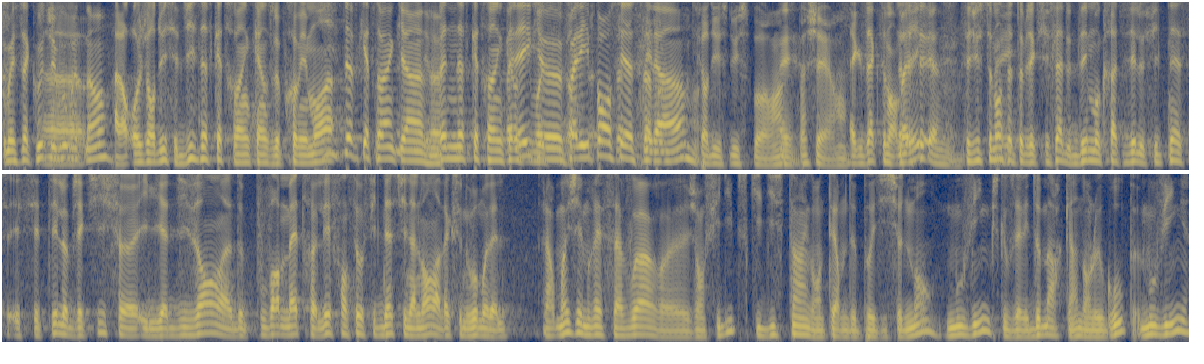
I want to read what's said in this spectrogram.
Combien ça coûte chez vous Euh, maintenant? Alors aujourd'hui, c'est 19,95 le premier mois. 19,95. 29,95 Fallait, le mois que- fallait y penser à ce prix-là. hein. faire du, du sport, hein, Ouais. c'est pas cher. hein. Exactement. Bah, c'est- c'est justement cet objectif-là de démocratiser le fitness. Et c'était l'objectif, euh, il y a 10 ans, euh, de pouvoir mettre les Français au fitness finalement avec ce nouveau modèle. Alors moi j'aimerais savoir, euh, Jean-Philippe, ce qui distingue en termes de positionnement Moving, puisque vous avez deux marques hein, dans le groupe, Moving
